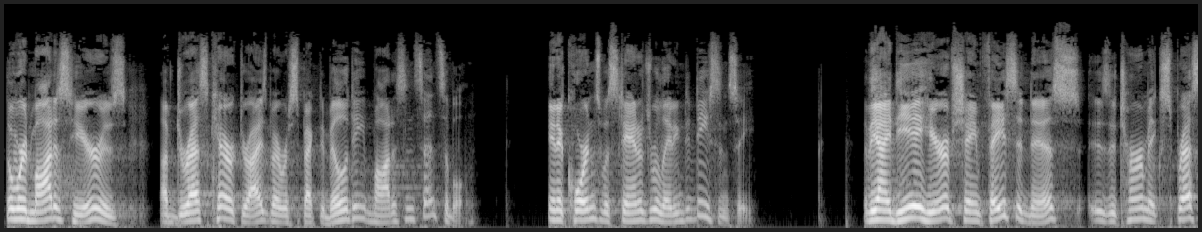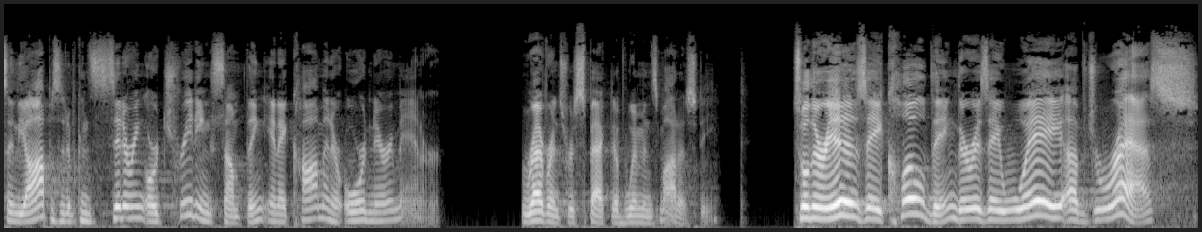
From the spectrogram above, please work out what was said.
The word modest here is of dress characterized by respectability, modest, and sensible, in accordance with standards relating to decency. The idea here of shamefacedness is a term expressing the opposite of considering or treating something in a common or ordinary manner. Reverence, respect of women's modesty. So there is a clothing, there is a way of dress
